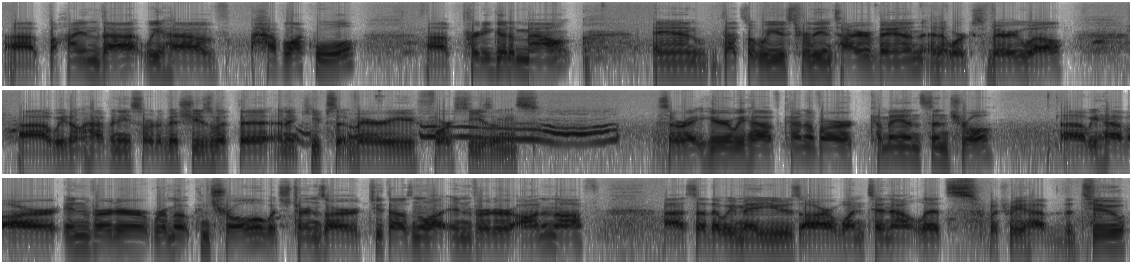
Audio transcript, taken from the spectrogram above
Uh, behind that we have Havelock wool, uh, pretty good amount, and that's what we used for the entire van and it works very well. Uh, we don't have any sort of issues with it and it keeps it very four seasons. So right here we have kind of our command central. Uh, we have our inverter remote control, which turns our 2000 watt inverter on and off uh, so that we may use our 110 outlets, which we have the two,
